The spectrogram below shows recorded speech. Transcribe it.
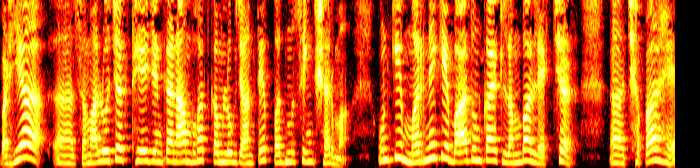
बढ़िया समालोचक थे जिनका नाम बहुत कम लोग जानते हैं पद्म सिंह शर्मा। उनके मरने के बाद उनका एक लंबा लेक्चर छपा है।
